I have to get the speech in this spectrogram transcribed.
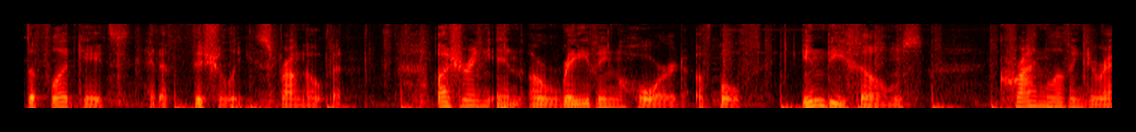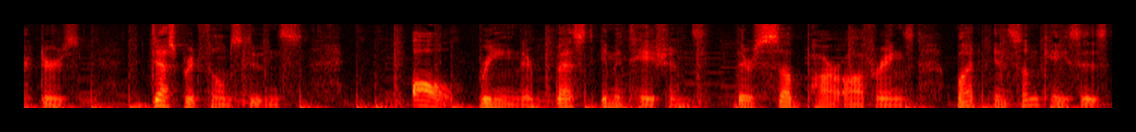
The floodgates had officially sprung open, ushering in a raving horde of both indie films, crime loving directors, desperate film students, all bringing their best imitations, their subpar offerings, but in some cases,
